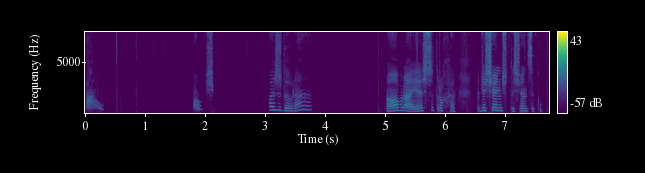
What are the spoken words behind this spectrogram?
Au. Aż do ra. Dobra, jeszcze trochę. Do 10 tysięcy kup.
